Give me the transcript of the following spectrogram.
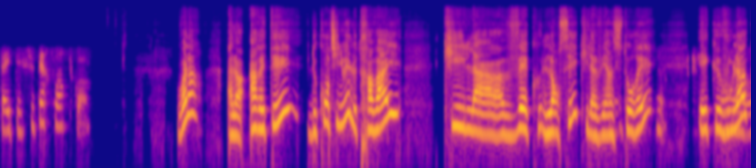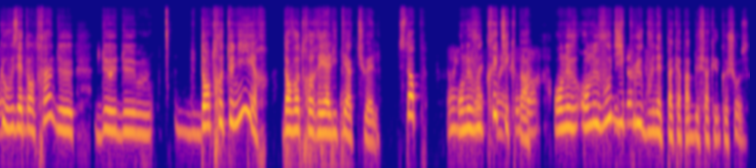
t'as été super forte, quoi. Voilà. Alors, arrêtez de continuer le travail qu'il avait lancé, qu'il avait instauré, et que vous, là, oui, que vous êtes en train de, de, de- d'entretenir dans votre réalité actuelle. Stop. Oui, On ne vous ouais, critique pas. On ne, on ne vous dit plus que vous n'êtes pas capable de faire quelque chose.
